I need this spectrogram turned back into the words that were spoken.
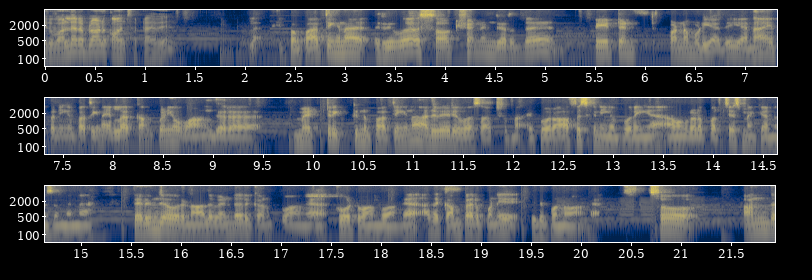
இது வல்லரபிளான கான்செப்ட் அது இல்லை இப்போ பார்த்தீங்கன்னா ரிவர்ஸ் ஆக்ஷனுங்கிறத பேட்டன்ட் பண்ண முடியாது. ஏன்னா இப்போ நீங்கள் பார்த்தீங்கன்னா எல்லா கம்பெனியும் வாங்குற மெட்ரிக்னு பார்த்தீங்கன்னா அதுவே ரிவர்ஸ் ஆப்ஷன் தான். இப்போ ஒரு ஆஃபீஸ்க்கு நீங்கள் போகிறீங்க அவங்களோட பர்ச்சேஸ் மெக்கானிசம் என்ன? தெரிஞ்ச ஒரு நாலு வெண்டருக்கு அனுப்புவாங்க கோட் வாங்குவாங்க அதை கம்பேர் பண்ணி இது பண்ணுவாங்க. ஸோ அந்த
